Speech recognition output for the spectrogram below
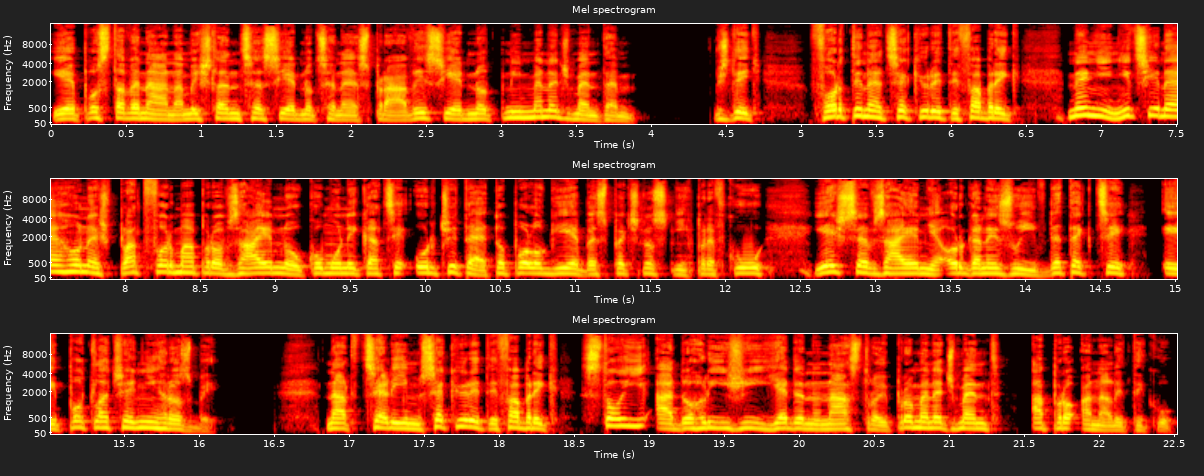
Je postavená na myšlence sjednocené zprávy s jednotným managementem – Vždyť Fortinet Security Fabric není nic jiného než platforma pro vzájemnou komunikaci určité topologie bezpečnostních prvků, jež se vzájemně organizují v detekci i potlačení hrozby. Nad celým Security Fabric stojí a dohlíží jeden nástroj pro management a pro analytiku.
